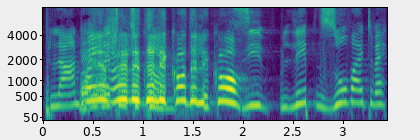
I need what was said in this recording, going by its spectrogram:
Plan der Они жили далеко-далеко. Sie lebten so weit weg,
